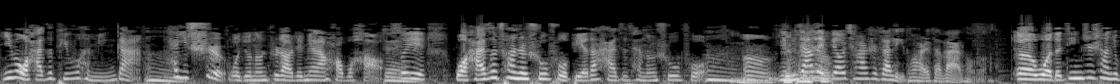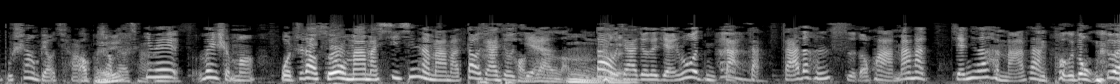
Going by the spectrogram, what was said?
因为我孩子皮肤很敏感，嗯他一试我就能知道这面料好不好，对所以我孩子穿着舒服，别的孩子才能舒服。嗯嗯，你们家那嗯标签是在里头还是在外头的？呃，我的定制上就不上标签儿哦不上标签儿因为为什么？我知道所有妈妈细心的妈妈到家就剪到家就得剪。如果你砸砸砸的很死的话，妈妈剪起来很麻烦，破个洞。对，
